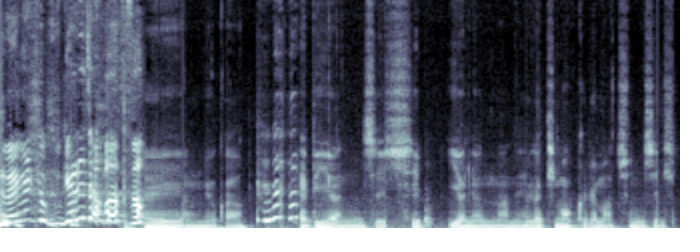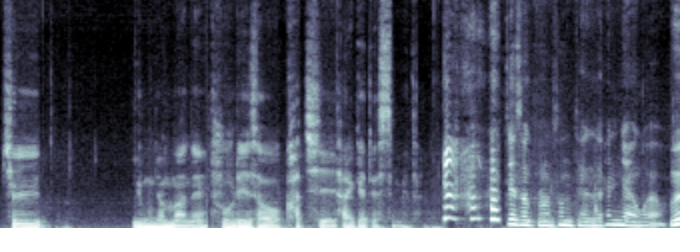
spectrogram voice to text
왜 이렇게 무게를 잡았어? 저희 동료가 데뷔한 지 12여 년 만에 우리가 팀워크를 맞춘 지 17, 6년 만에 둘이서 같이 살게 됐습니다. 어째서 그런 선택을 했냐고요? 왜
